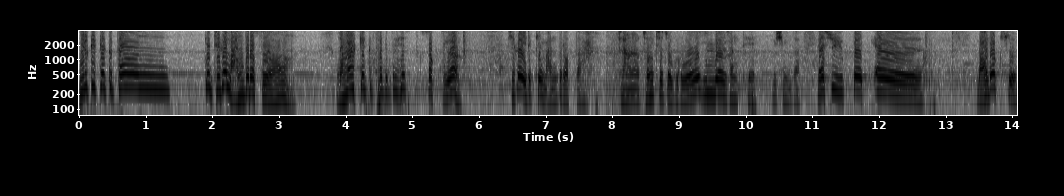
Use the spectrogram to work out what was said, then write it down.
이렇게 깨끗한 게 제가 만들었어요. 워낙 깨끗하기도 했었고요. 제가 이렇게 만들었다. 자, 전체적으로 1열 상태 보십니다. S600L 마력수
